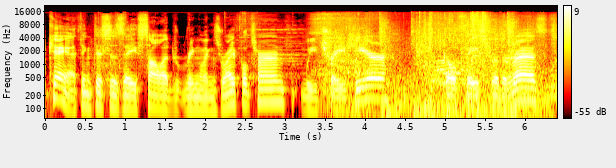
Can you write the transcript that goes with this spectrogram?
Okay, I think this is a solid Ringling's rifle turn. We trade here. Go face for the rest.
